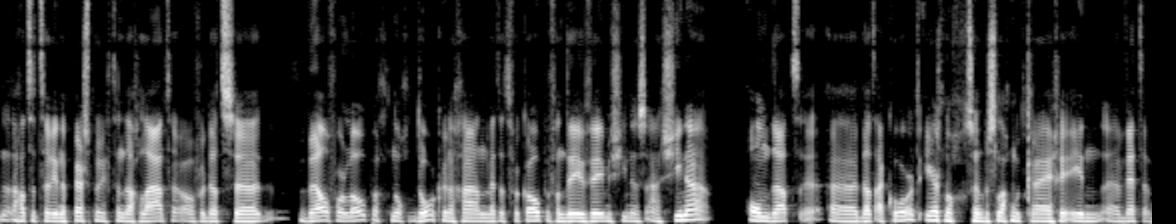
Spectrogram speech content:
had het er in een persbericht een dag later over dat ze wel voorlopig nog door kunnen gaan met het verkopen van DUV-machines aan China. Omdat eh, eh, dat akkoord eerst nog zijn beslag moet krijgen in eh, wetten.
